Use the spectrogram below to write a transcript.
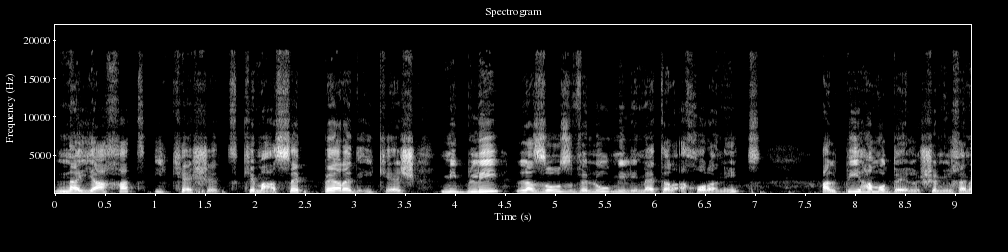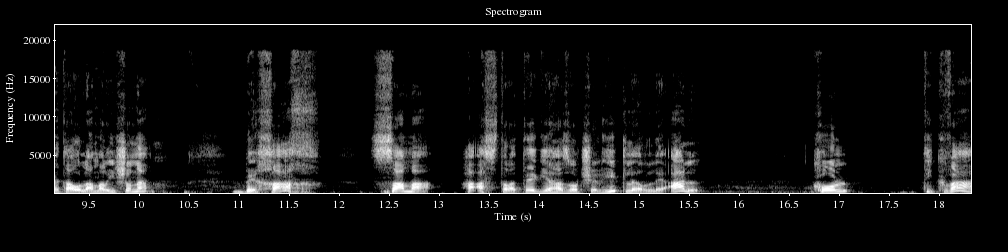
נייחת עיקשת כמעשה פרד עיקש מבלי לזוז ולו מילימטר אחורנית על פי המודל של מלחמת העולם הראשונה. בכך שמה האסטרטגיה הזאת של היטלר לעל כל תקווה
